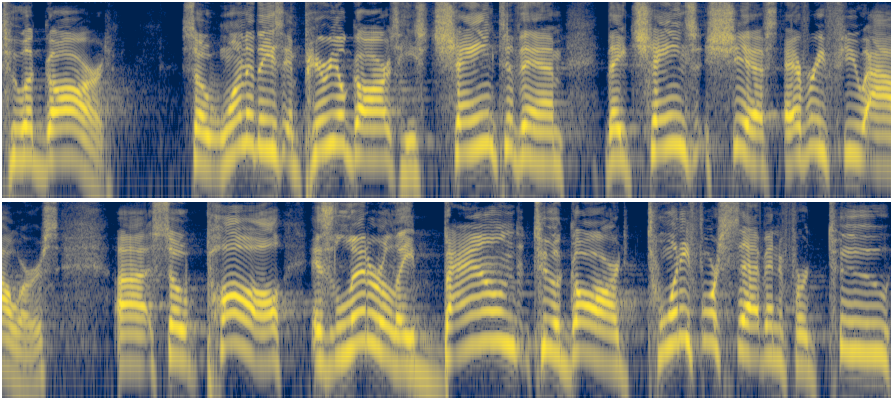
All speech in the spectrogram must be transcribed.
to a guard. So, one of these imperial guards, he's chained to them. They change shifts every few hours. Uh, so, Paul is literally bound to a guard 24 7 for two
